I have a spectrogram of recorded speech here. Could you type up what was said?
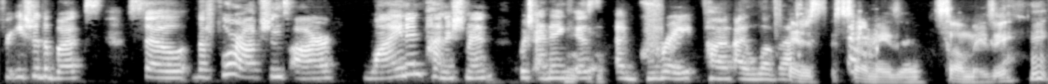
for each of the books. So the four options are Wine and Punishment, which I think is mm-hmm. a great pun. I love that. It is so amazing. So amazing. which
